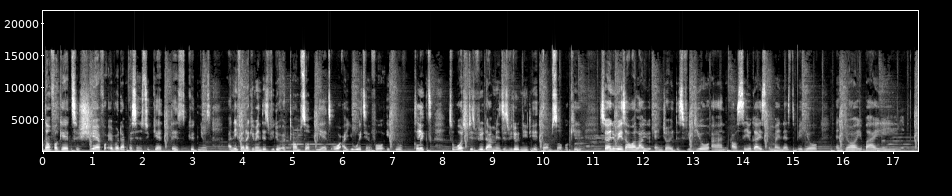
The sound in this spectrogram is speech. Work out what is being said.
don't forget to share for every other person to get this good news. And if you're not giving this video a thumbs up yet or are you waiting for if you've clicked to watch this video that means this video need a thumbs up okay? So anyways i'll allow you enjoy this video and i'll see you guys in my next video. Enjoy. Bye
